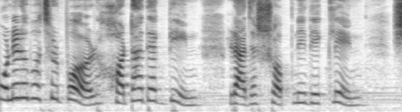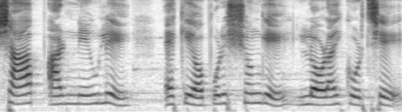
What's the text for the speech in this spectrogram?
পনেরো বছর পর হঠাৎ একদিন রাজা স্বপ্নে দেখলেন, সাপ আর নেউলে একে অপরের সঙ্গে লড়াই করছে।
